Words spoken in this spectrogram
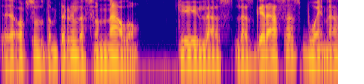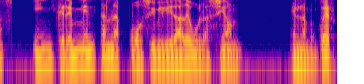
eh, absolutamente relacionado que las, las grasas buenas incrementan la posibilidad de ovulación en la mujer,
